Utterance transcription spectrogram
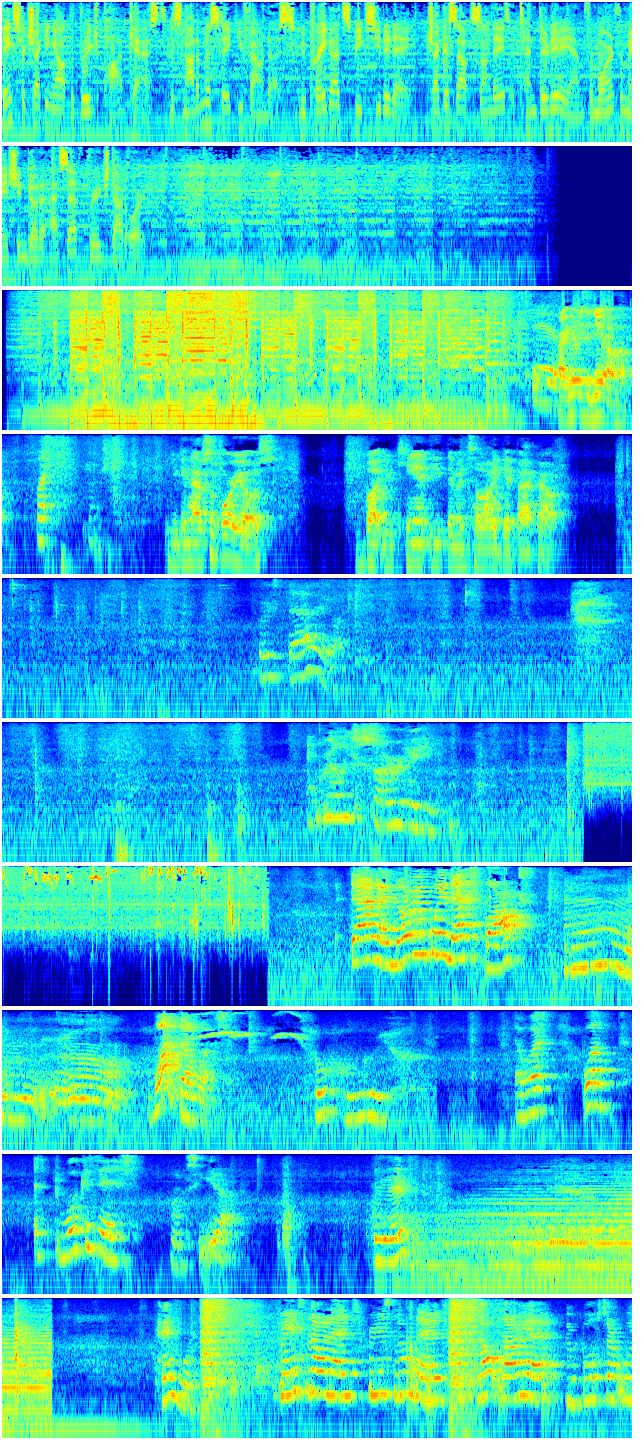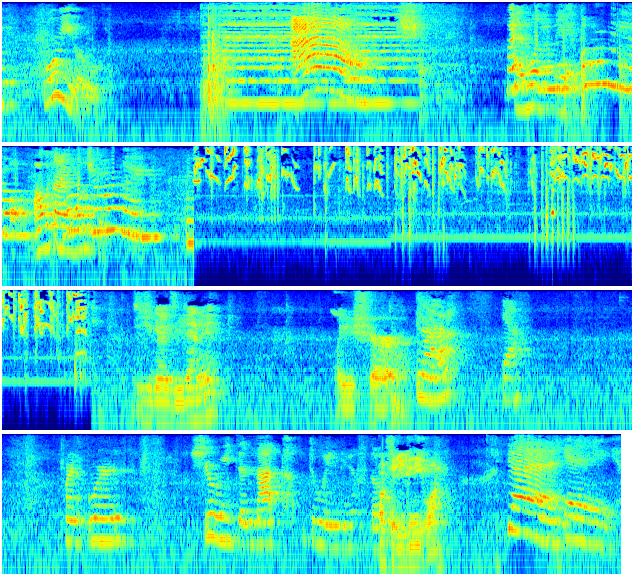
Thanks for checking out the Bridge Podcast. It's not a mistake you found us. We pray God speaks to you today. Check us out Sundays at 10:30 a.m. For more information, go to sfbridge.org. All right, here's the deal. What? You can have some Oreos, but you can't eat them until I get back out. Where's Dad? I'm really sorry. Dad, I know you're playing Xbox. Mm. What, Ellis? So hungry. Ellis, what? It's- Look at this. Let's see it. Okay. Penguin. Those. Okay, you can eat one. Yay! Yay!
